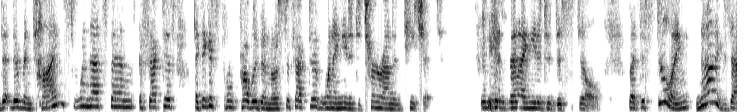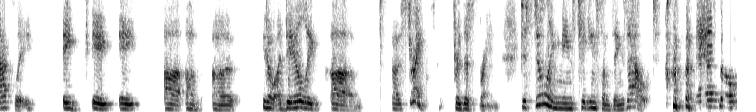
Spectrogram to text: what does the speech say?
th- there have been times when that's been effective. I think it's p- probably been most effective when I needed to turn around and teach it. Mm-hmm. Because then I needed to distill, but distilling not exactly a a a, uh, a, a you know a daily um, uh, strength for this brain. Distilling means taking some things out. Yes. so,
